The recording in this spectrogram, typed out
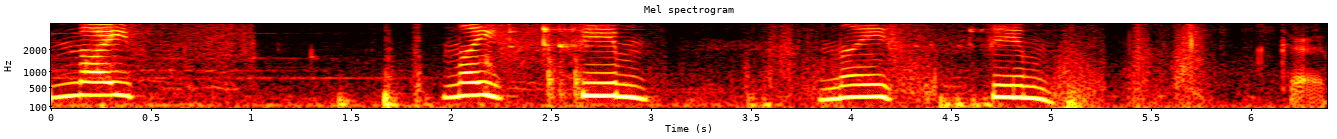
Knife! Knife him! Knife him! Okay.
